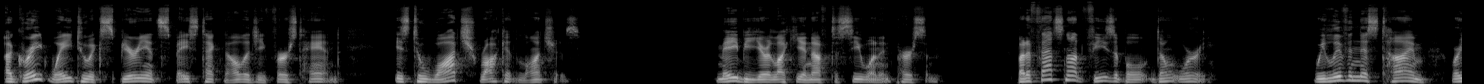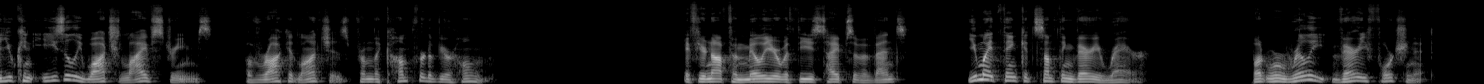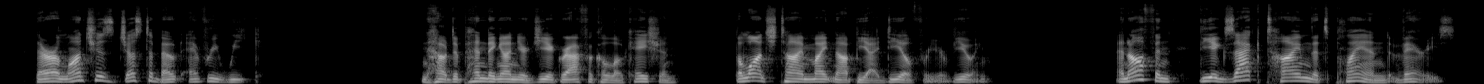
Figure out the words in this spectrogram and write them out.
A great way to experience space technology firsthand is to watch rocket launches. Maybe you're lucky enough to see one in person. But if that's not feasible, don't worry. We live in this time where you can easily watch live streams of rocket launches from the comfort of your home. If you're not familiar with these types of events, you might think it's something very rare. But we're really very fortunate there are launches just about every week. Now, depending on your geographical location, the launch time might not be ideal for your viewing. And often, the exact time that's planned varies,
